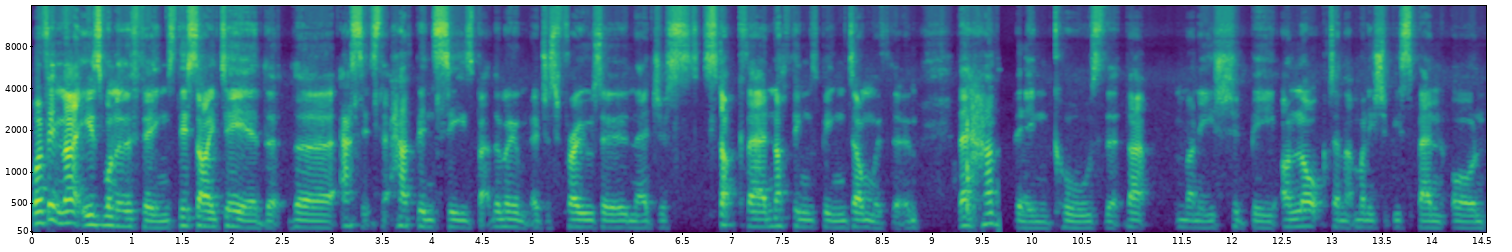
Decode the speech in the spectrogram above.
Well, I think that is one of the things. This idea that the assets that have been seized, but at the moment are just frozen, they're just stuck there, nothing's being done with them. There have been calls that that money should be unlocked and that money should be spent on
